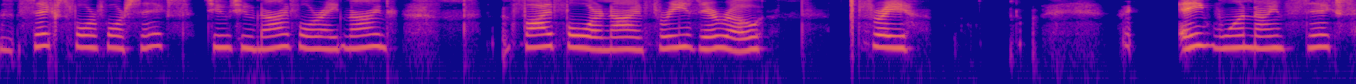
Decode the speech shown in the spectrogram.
six four four six two two nine four eight nine five four nine three zero three eight one nine six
